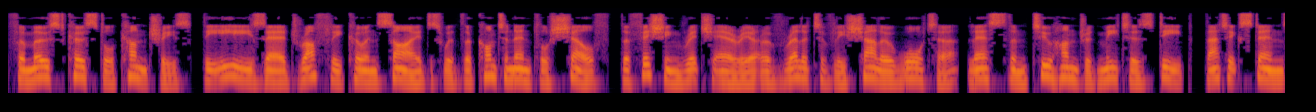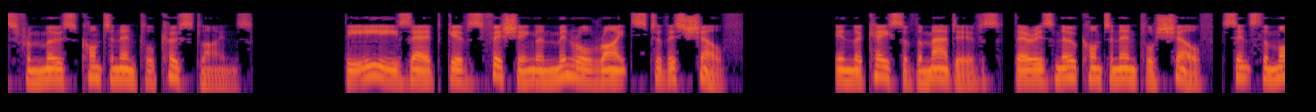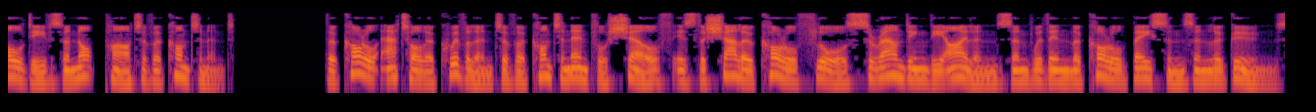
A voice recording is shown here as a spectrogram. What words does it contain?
For most coastal countries, the EEZ roughly coincides with the continental shelf, the fishing-rich area of relatively shallow water, less than 200 meters deep, that extends from most continental coastlines. The EEZ gives fishing and mineral rights to this shelf. In the case of the Maldives, there is no continental shelf, since the Maldives are not part of a continent. The coral atoll equivalent of a continental shelf is the shallow coral floors surrounding the islands and within the coral basins and lagoons.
